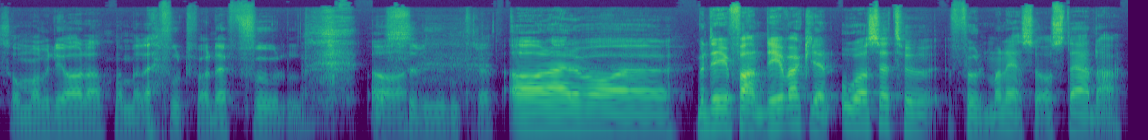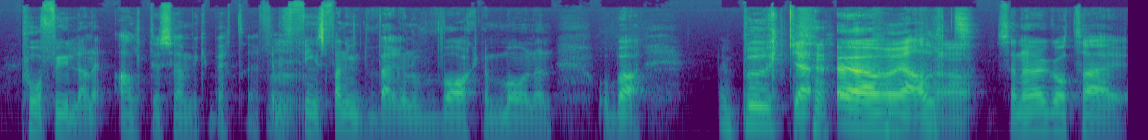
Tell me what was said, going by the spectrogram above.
Som man vill göra när man är fortfarande full och Ja. svintrött. Ja, nej det var... eh, Men det är fan, det är verkligen, oavsett hur full man är så att städa på fyllan är alltid så mycket bättre. För det finns fan inget värre än att vakna på morgonen och bara burka överallt. Ja. Sen har jag gått här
